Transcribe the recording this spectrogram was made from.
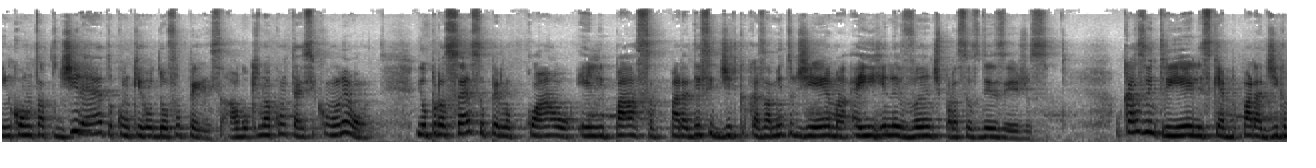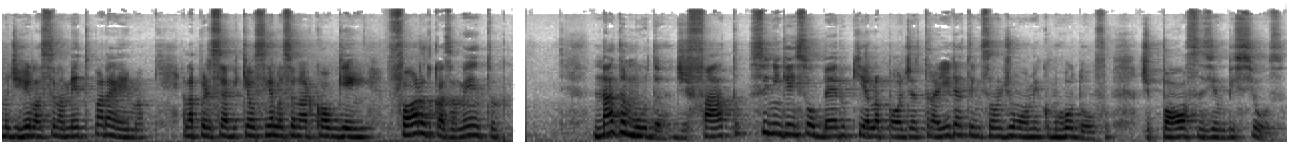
em contato direto com o que Rodolfo pensa, algo que não acontece com Leon. E o processo pelo qual ele passa para decidir que o casamento de Emma é irrelevante para seus desejos. O caso entre eles quebra o paradigma de relacionamento para Emma. Ela percebe que ao se relacionar com alguém fora do casamento, nada muda, de fato, se ninguém souber o que ela pode atrair a atenção de um homem como Rodolfo, de posses e ambicioso.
